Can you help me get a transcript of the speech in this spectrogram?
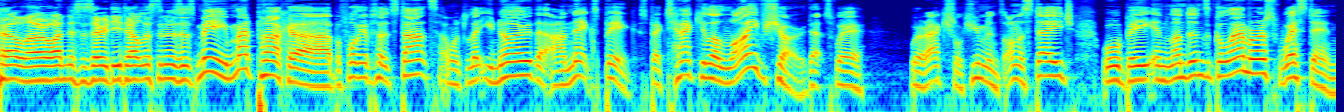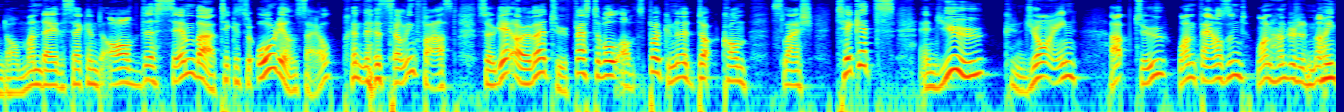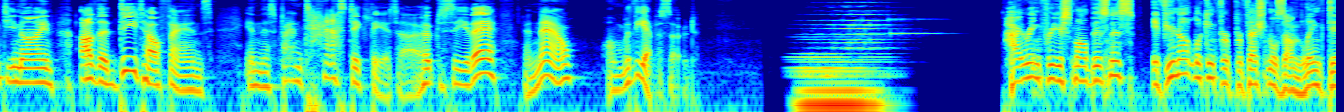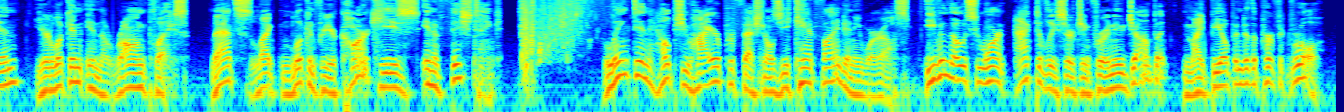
Hello, Unnecessary Detail listeners. It's me, Matt Parker. Before the episode starts, I want to let you know that our next big, spectacular live show, that's where we're actual humans on a stage, will be in London's glamorous West End on Monday, the 2nd of December. Tickets are already on sale and they're selling fast, so get over to festivalofthespokennerd.com slash tickets and you can join up to 1,199 other Detail fans in this fantastic theatre. I hope to see you there. And now, on with the episode. Hiring for your small business? If you're not looking for professionals on LinkedIn, you're looking in the wrong place. That's like looking for your car keys in a fish tank. LinkedIn helps you hire professionals you can't find anywhere else, even those who aren't actively searching for a new job but might be open to the perfect role.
